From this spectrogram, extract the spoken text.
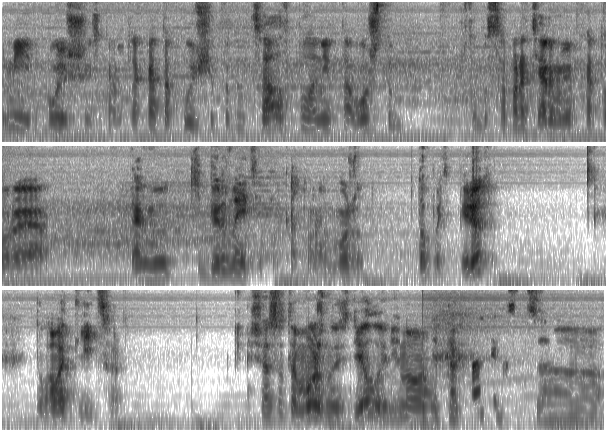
имеет больший, скажем так, атакующий потенциал в плане того, чтобы чтобы собрать армию, которая, армию кибернетики, которая может топать вперед и ломать лица. Сейчас это можно сделать, Нет, но... Это Каликс, э,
